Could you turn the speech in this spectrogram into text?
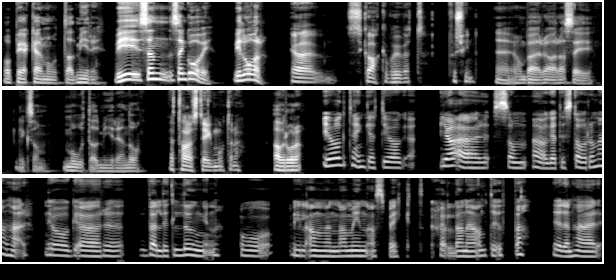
Och pekar mot Admiri. Vi, sen, sen går vi. Vi lovar. Jag skakar på huvudet. Försvinn. Eh, hon börjar röra sig liksom mot Admiri ändå. Jag tar ett steg mot henne. Aurora. Jag tänker att jag, jag är som ögat i stormen här. Jag är eh, väldigt lugn och vill använda min aspekt skölden är alltid uppe. Det är den här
